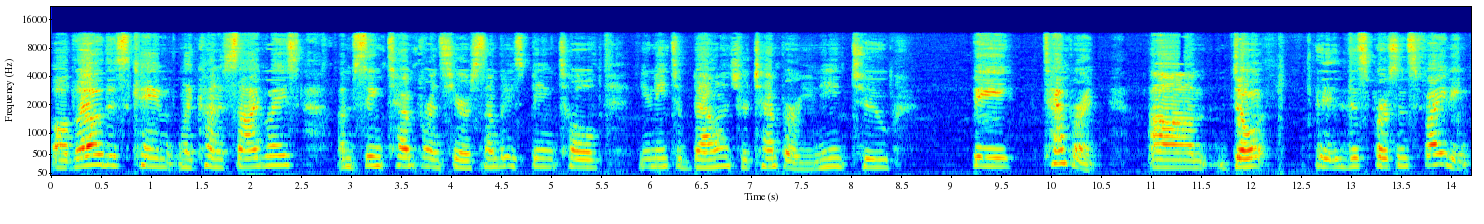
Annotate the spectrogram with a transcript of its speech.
although this came like kind of sideways, I'm seeing temperance here. Somebody's being told you need to balance your temper. You need to be temperate um, don't, this person's fighting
